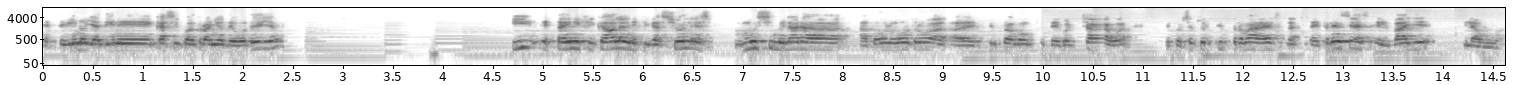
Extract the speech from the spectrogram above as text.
este vino ya tiene casi cuatro años de botella y está vinificado, la vinificación es muy similar a, a todos los otros, al distrito de Colchagua. El concepto del filtro más es, la, la diferencia es el valle y la uva.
